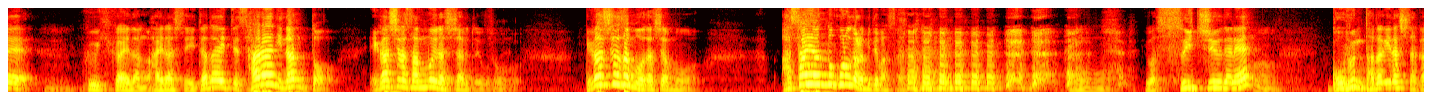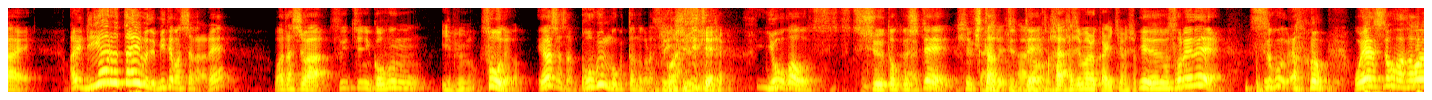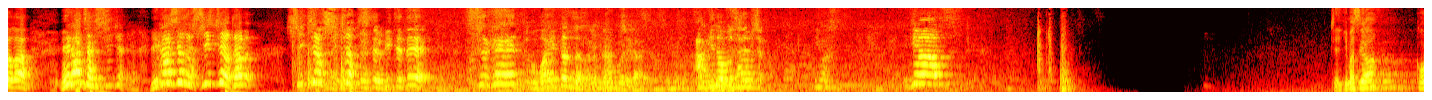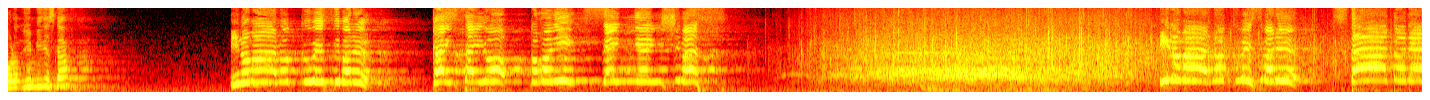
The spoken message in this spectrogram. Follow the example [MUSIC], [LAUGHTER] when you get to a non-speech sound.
空気階段が入らせていただいてさらになんと江頭さんもいらっしゃるということで。江頭さんも私はもう朝やんの頃から見てますから。[LAUGHS] もう要は水中でね、5分叩き出した回。あれリアルタイムで見てましたからね。私は。水中に5分いるの？そうだよ。江頭さん5分潜ったんだから水マ中に。ジで？ヨガを習得して静来たって言って。のは始まるから行きましょう。いやでもそれですごいあの親父と母親が「エガちゃん死んじゃうエガちゃん死んじゃうダメ死んじゃう死んじゃう」って見ててすげえってもう湧いたんだから感じが秋信さんました行きます行きます。じゃあ行きますよ。心の準備ですか？イノマーロックフェスティバル開催をどこに宣言しますイノマーロックフェスティバルスタートで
